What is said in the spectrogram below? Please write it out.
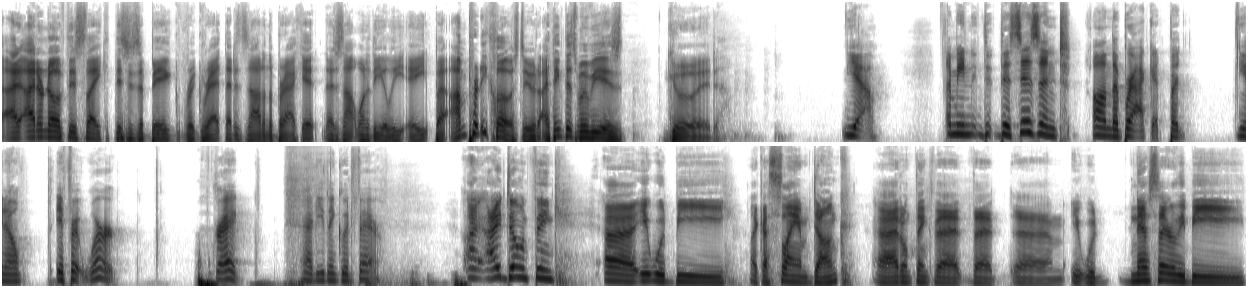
I, I don't know if this like this is a big regret that it's not on the bracket, that it's not one of the elite eight, but I'm pretty close, dude. I think this movie is good. yeah, I mean, th- this isn't on the bracket, but you know, if it were, Greg, how do you think it would fare? I, I don't think uh, it would be like a slam dunk. Uh, I don't think that that um, it would necessarily be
